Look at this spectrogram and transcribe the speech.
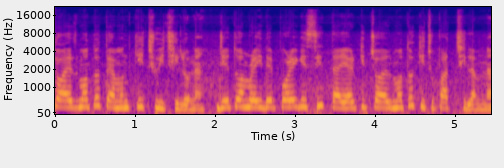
চয়েস মতো তেমন কিছুই ছিল না। যেহেতু আমরা ঈদের পরে গেছি, তাই আর কি চয়েস মতো কিছু পাচ্ছিলাম না।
